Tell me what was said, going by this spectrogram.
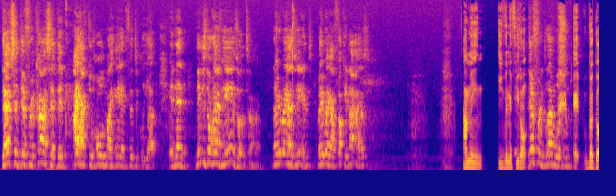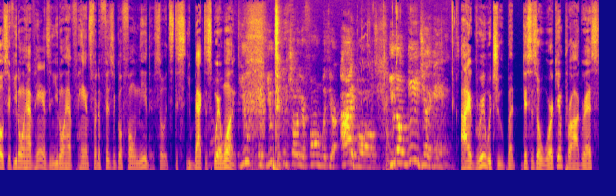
that's a different concept than I have to hold my hand physically up. And then niggas don't have hands all the time. Not everybody has hands. But everybody got fucking eyes. I mean, even if you don't. Different levels. Of, It, but ghosts, if you don't have hands and you don't have hands for the physical phone neither, so it's this, you back to square one. you if you can control your phone with your eyeballs, you don't need your hands. I agree with you, but this is a work in progress.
